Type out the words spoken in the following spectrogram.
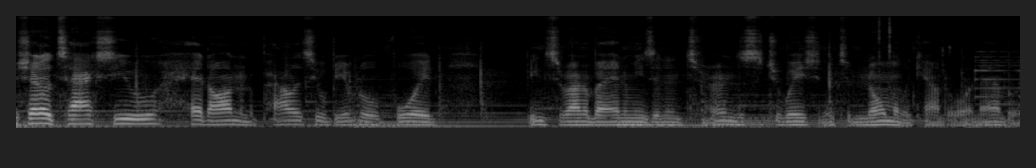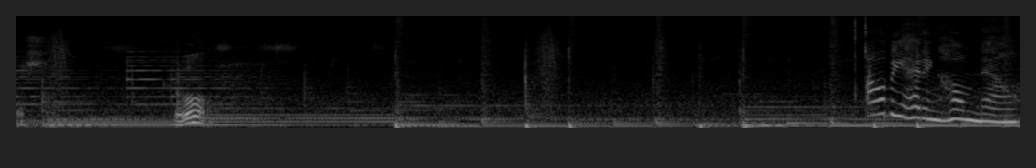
If a shadow attacks you head on in a palace, you'll be able to avoid being surrounded by enemies and then turn the situation into a normal encounter or an ambush. Cool. I'll be heading home now.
